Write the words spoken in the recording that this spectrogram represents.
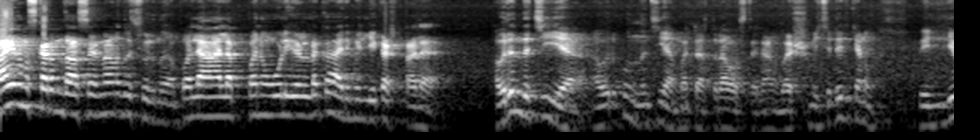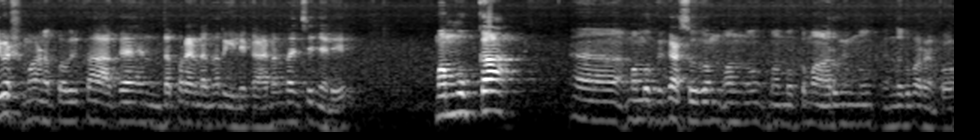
ഹായ് നമസ്കാരം ദാസേനാണ് തൃശ്ശൂരിൽ നിന്ന്. അപ്പോൾ ലാലപ്പനോളികളുടെ കാര്യം വലിയ കഷ്ടമല്ലേ? അവരെന്താ ചെയ്യുക അവർക്കൊന്നും ചെയ്യാൻ പറ്റാത്തൊരവസ്ഥയിലാണ്. വിഷമിച്ചിട്ടിരിക്കണം. വലിയ വിഷമമാണ്. ഇപ്പോൾ അവർക്ക് ആകെ എന്താ പറയേണ്ടതെന്ന് അറിയില്ല. കാരണം എന്താ വെച്ച് കഴിഞ്ഞാൽ മമ്മൂക്ക മമ്മൂക്കയ്ക്ക് അസുഖം വന്നു. മമ്മൂക്ക മാറി നിന്നു എന്നൊക്കെ പറഞ്ഞപ്പോൾ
